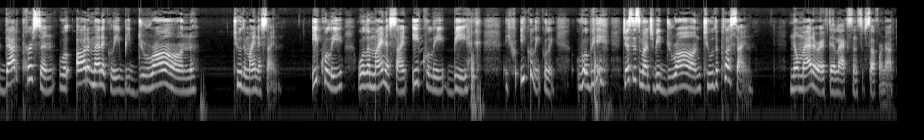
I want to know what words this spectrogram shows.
that person will automatically be drawn to the minus sign. Equally, will the minus sign equally be equally equally will be just as much be drawn to the plus sign, no matter if they lack sense of self or not.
